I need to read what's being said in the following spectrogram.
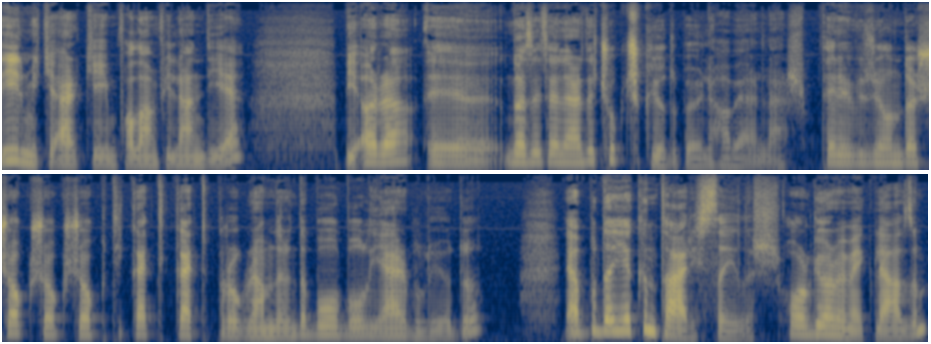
değil mi ki erkeğim falan filan diye. Bir ara e, gazetelerde çok çıkıyordu böyle haberler. Televizyonda şok şok şok dikkat dikkat programlarında bol bol yer buluyordu. Ya bu da yakın tarih sayılır. Hor görmemek lazım.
